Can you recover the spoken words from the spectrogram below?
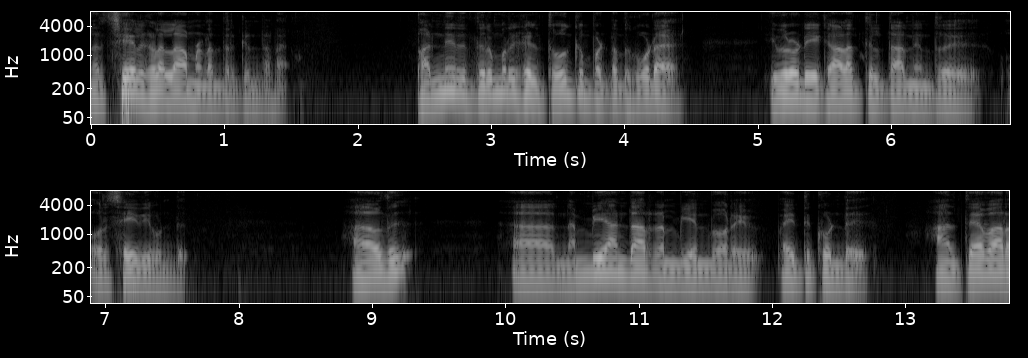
நற்செயல்களெல்லாம் நடந்திருக்கின்றன. பன்னிரு திருமுறைகள் தொகுக்கப்பட்டது கூட இவருடைய காலத்தில் தான் என்று ஒரு செய்தி உண்டு. அதாவது நம்பியாண்டார் நம்பி என்பவரை வைத்துக்கொண்டு அந்த தேவார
